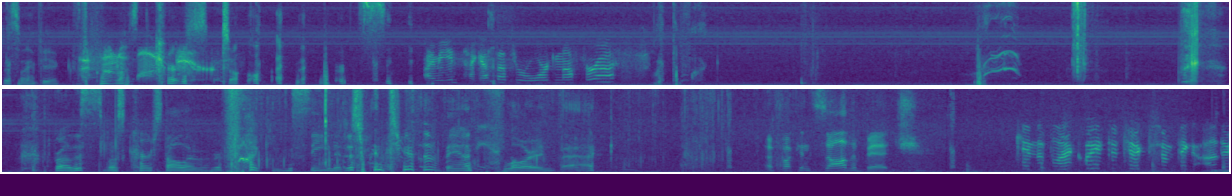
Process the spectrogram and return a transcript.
This might be a most cursed doll I've ever seen. I mean, I guess that's reward enough for us. What the fuck? Bro, this is the most cursed doll I've ever fucking seen. It just went through the van floor and back. I fucking saw the bitch. Can the black light detect something other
